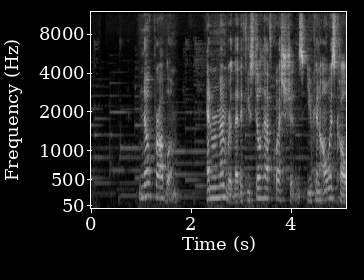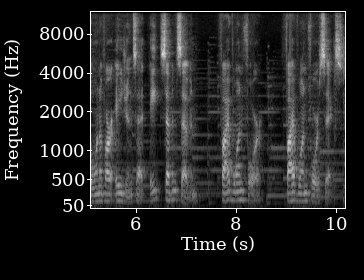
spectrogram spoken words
No problem. And remember that if you still have questions, you can always call one of our agents at 877 514 5146.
